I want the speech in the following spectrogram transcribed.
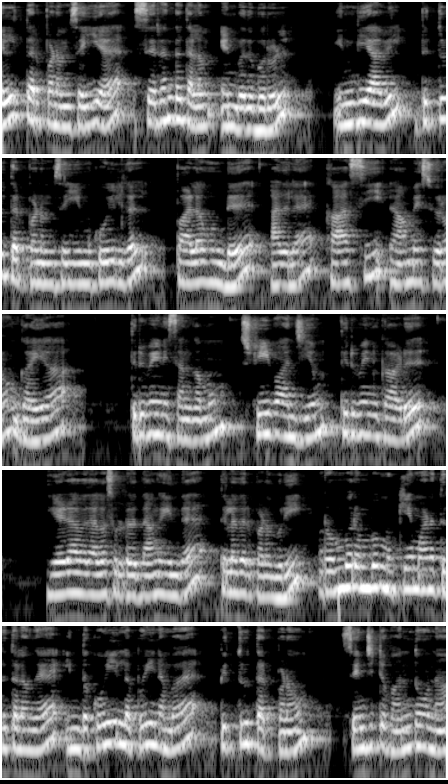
எல் தர்ப்பணம் செய்ய சிறந்த தலம் என்பது பொருள். இந்தியாவில் பித்ரு தர்ப்பணம் செய்யும் கோயில்கள் பல உண்டு. அதில் காசி ராமேஸ்வரம் கயா திருவேணி சங்கமம் ஸ்ரீவாஞ்சியம் திருவெண்காடு ஏழாவதாக சொல்கிறது தாங்க இந்த திலதர்ப்பணபுரி. ரொம்ப ரொம்ப முக்கியமான திருத்தலங்க. இந்த கோயிலில் போய் நம்ம பித்ரு தர்ப்பணம் செஞ்சுட்டு வந்தோன்னா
